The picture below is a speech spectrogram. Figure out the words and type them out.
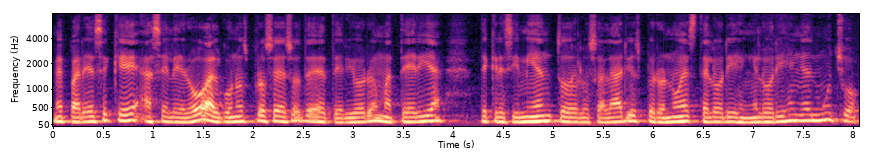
Me parece que aceleró algunos procesos de deterioro en materia de crecimiento de los salarios, pero no está el origen. El origen es mucho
